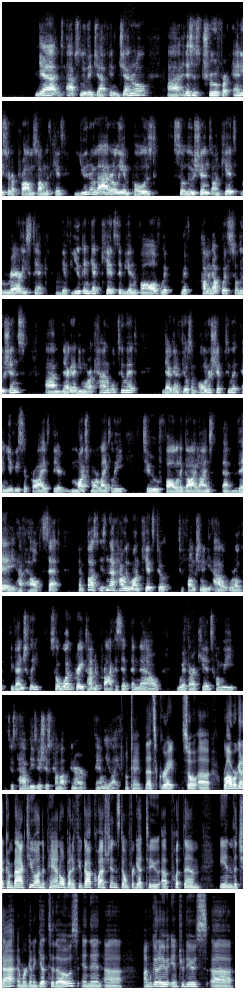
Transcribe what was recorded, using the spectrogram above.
Yeah, absolutely, Jeff. In general, uh, and this is true for any sort of problem solving with kids, unilaterally imposed solutions on kids rarely stick. Mm. If you can get kids to be involved with with coming up with solutions, um, they're going to be more accountable to it. They're going to feel some ownership to it, and you'd be surprised. They're much more likely to follow the guidelines that they have helped set. And plus, isn't that how we want kids to to function in the adult world eventually? So, what great time to practice it than now with our kids when we just have these issues come up in our family life. Okay, that's great. So, uh, Rob, we're going to come back to you on the panel, but if you've got questions, don't forget to uh, put them in the chat, and we're going to get to those. And then uh, I'm going to introduce. Uh,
